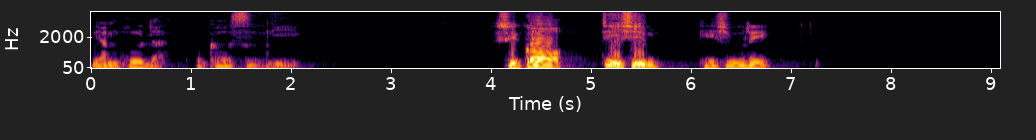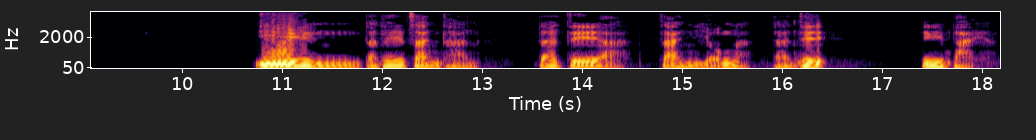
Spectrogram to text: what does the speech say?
念佛的不可思议，是个自心去修炼，应大家赞叹，大家啊赞扬啊，大家礼拜啊，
